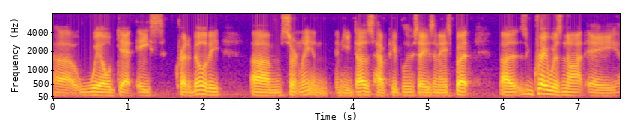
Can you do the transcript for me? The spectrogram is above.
uh, will get ace credibility, um, certainly, and, and he does have people who say he's an ace. But uh, Gray was not a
